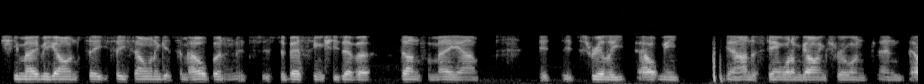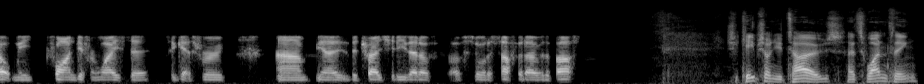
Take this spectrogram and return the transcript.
she made me go and see see someone and get some help, and it's it's the best thing she's ever done for me. Um, it, it's really helped me you know, understand what I'm going through and, and help me find different ways to, to get through, um, you know, the tragedy that I've, I've sort of suffered over the past. She keeps on your toes. That's one thing.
